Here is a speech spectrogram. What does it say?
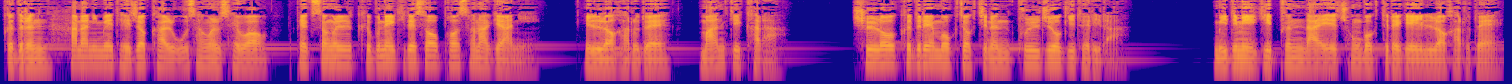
그들은 하나님의 대적할 우상을 세워 백성을 그분의 길에서 벗어나게 하니 일러 가루되 만끽하라. 실로 그들의 목적지는 불지옥이 되리라. 믿음이 깊은 나의 종복들에게 일러 가루되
